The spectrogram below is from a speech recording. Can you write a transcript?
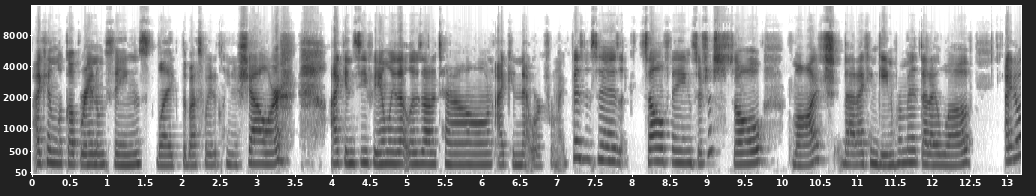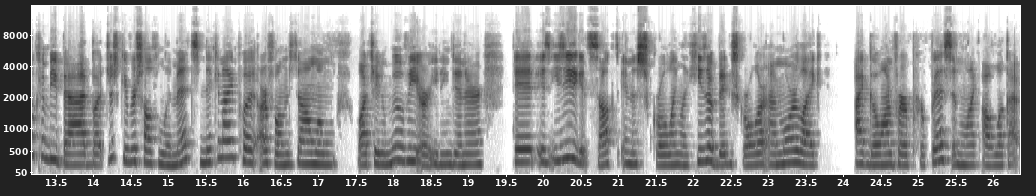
I can look up random things like the best way to clean a shower. I can see family that lives out of town. I can network for my businesses. I can sell things. There's just so much that I can gain from it that I love. I know it can be bad, but just give yourself limits. Nick and I put our phones down when watching a movie or eating dinner. It is easy to get sucked into scrolling. Like, he's a big scroller. I'm more like, I go on for a purpose and like I'll look at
